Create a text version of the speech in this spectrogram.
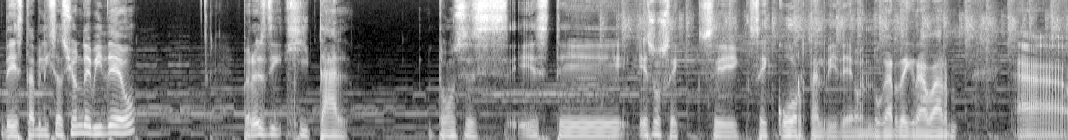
de estabilización de video, pero es digital. Entonces, este, eso se, se, corta el video. En lugar de grabar a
